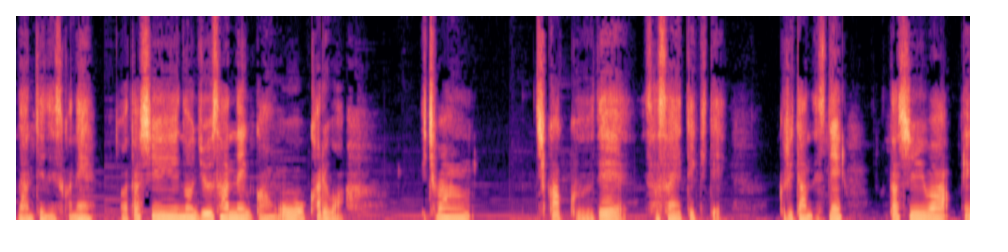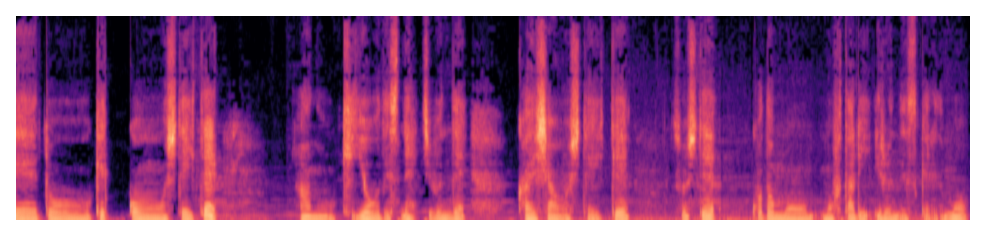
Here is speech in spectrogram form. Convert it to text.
なんていうんですかね、私の13年間を彼は一番近くで支えてきてくれたんですね。私は、えっ、と、結婚をしていて、あの、起業ですね。自分で会社をしていて、そして子供も二人いるんですけれども、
